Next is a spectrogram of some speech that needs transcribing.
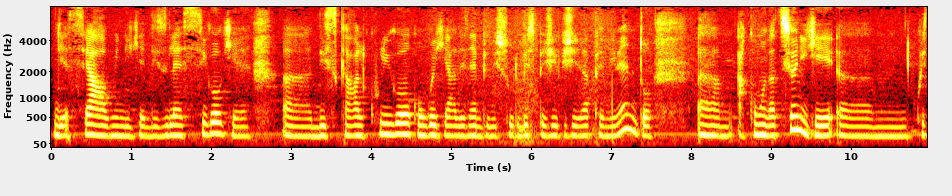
DSA, quindi chi è dislessico, chi è eh, discalculico, comunque chi ha ad esempio disturbi specifici dell'apprendimento ehm, accomodazioni che ehm, que-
